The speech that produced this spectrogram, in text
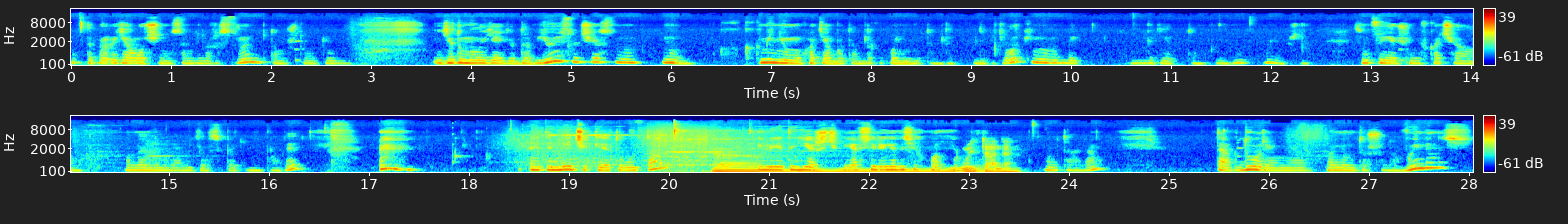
Это я очень, на самом деле, расстроена, потому что вот, ну, я думала, я ее добью, если честно. Ну, к- как минимум хотя бы там до какой-нибудь там до, до пятерки, может быть. Где-то там. Угу, конечно. Сенсу я еще не вкачала. Он, наверное, на меня обиделся, поэтому не падает. Это мечики, это ульта. Или это ешечка? Я всё- я до сих пор путаю. Ульта, да. Ульта, да? Так, Дори у меня, помимо того, что она вымилась,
